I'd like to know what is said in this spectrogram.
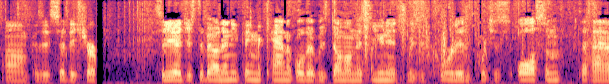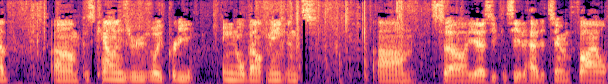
because um, they said they sharp. So yeah, just about anything mechanical that was done on this unit was recorded, which is awesome to have because um, counties are usually pretty anal about maintenance. Um, so yeah, as you can see, it had its own file.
